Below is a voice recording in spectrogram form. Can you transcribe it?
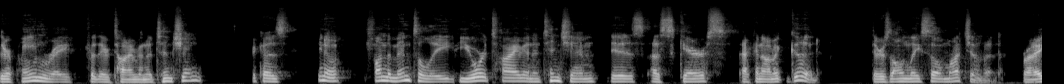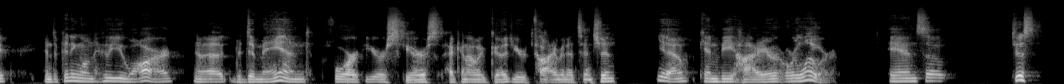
their own rate for their time and attention? Because, you know, fundamentally, your time and attention is a scarce economic good. There's only so much of it, right? And depending on who you are, uh, the demand for your scarce economic good, your time and attention, you know, can be higher or lower. And so just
